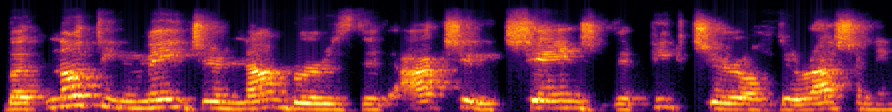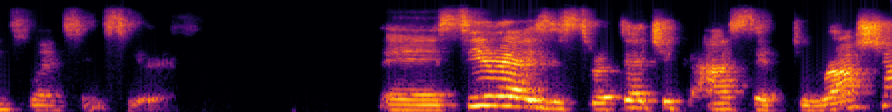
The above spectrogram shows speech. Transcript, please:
but not in major numbers that actually changed the picture of the Russian influence in Syria. Uh, Syria is a strategic asset to Russia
